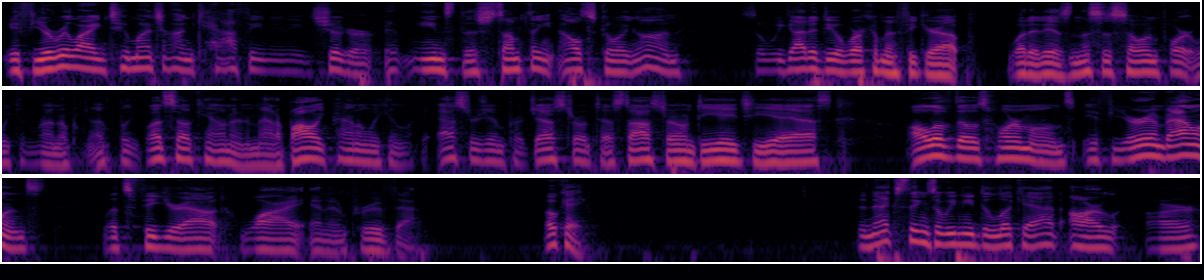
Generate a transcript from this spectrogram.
if you're relying too much on caffeine and sugar, it means there's something else going on. So we got to do a workup and figure out what it is. And this is so important. We can run a complete blood cell count and a metabolic panel. We can look at estrogen, progesterone, testosterone, DHEAS, all of those hormones. If you're imbalanced, let's figure out why and improve that. Okay. The next things that we need to look at are are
